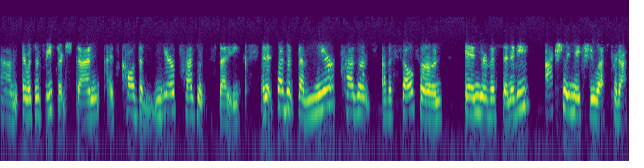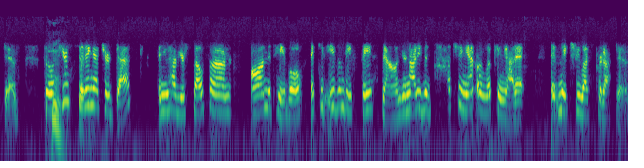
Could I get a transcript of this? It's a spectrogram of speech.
um, there was a research done. It's called the mere presence study, and it said that the mere presence of a cell phone in your vicinity actually makes you less productive. So hmm. if you're sitting at your desk and you have your cell phone on the table, it could even be face down. You're not even touching it or looking at it. It makes you less productive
